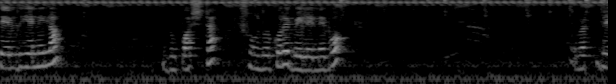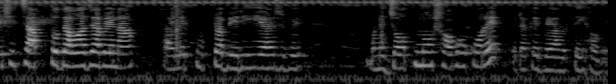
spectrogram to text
তেল দিয়ে নিলাম। দুপাশটা সুন্দর করে বেলে নেব। এবার বেশি চাপ তো দেওয়া যাবে না, তাইলে পুরটা বেরিয়ে আসবে। মানে যত্ন সহ করে এটাকে বেলতেই হবে।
